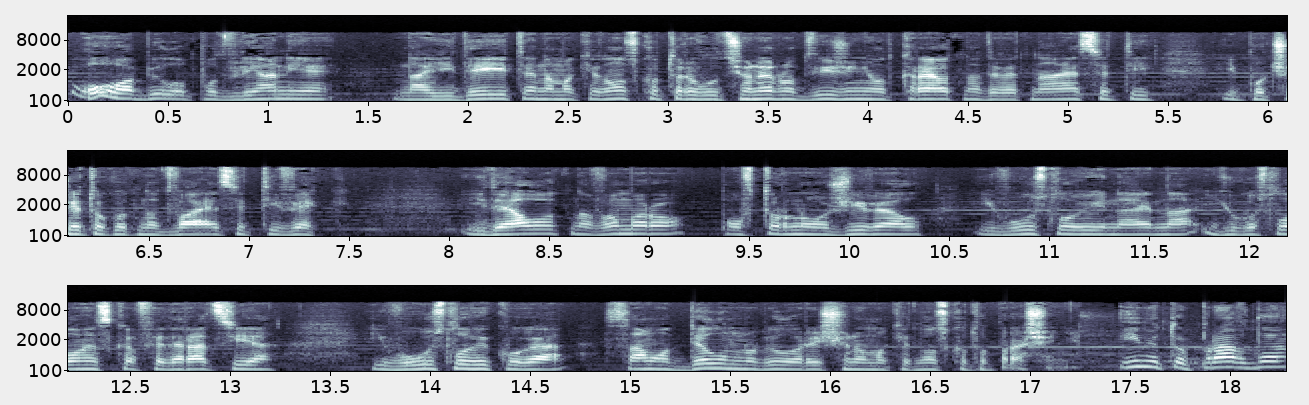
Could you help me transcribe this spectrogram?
Ова било под влијание на идеите на македонското револуционерно движење од крајот на 19 и почетокот на 20 век. Идеалот на ВМРО повторно оживеал и во услови на една југословенска федерација и во услови кога само делумно било решено македонското прашање. Името правда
